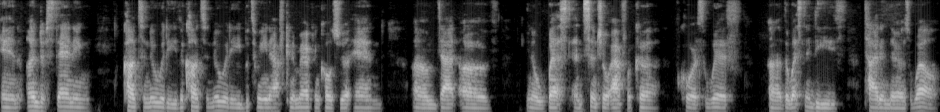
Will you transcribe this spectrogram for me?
in understanding continuity, the continuity between African American culture and um, that of you know West and Central Africa, of course, with uh, the West Indies tied in there as well.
